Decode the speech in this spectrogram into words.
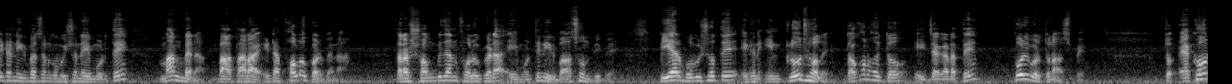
এটা নির্বাচন কমিশন এই মুহূর্তে মানবে না বা তারা এটা ফলো করবে না। তারা সংবিধান ফলো করে এই মুহূর্তে নির্বাচন দিবে। পিআর ভবিষ্যতে এখানে ইনক্লুড হলে তখন হয়তো এই জায়গাটাতে পরিবর্তন আসবে। তো এখন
